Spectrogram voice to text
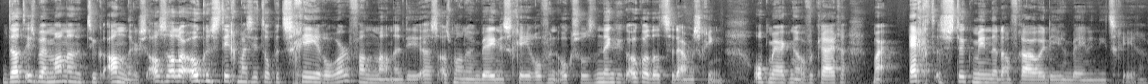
dat is bij mannen natuurlijk anders. Al zal er ook een stigma zitten op het scheren hoor, van mannen. Die, als, als mannen hun benen scheren of hun oksels, dan denk ik ook wel dat ze daar misschien opmerkingen over krijgen. Maar echt een stuk minder dan vrouwen die hun benen niet scheren.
